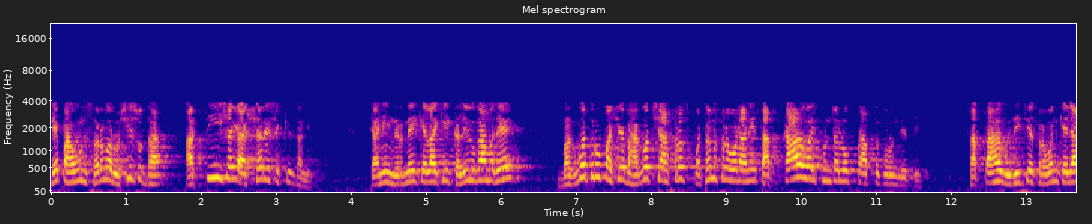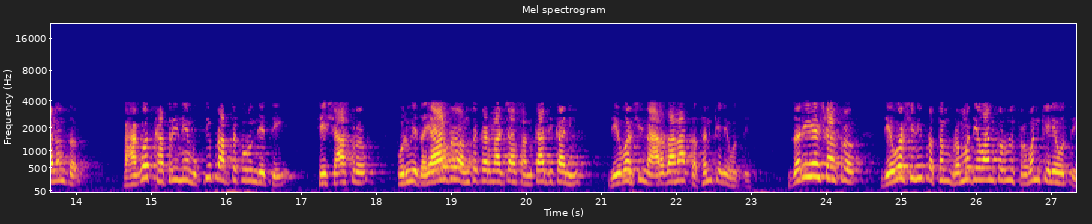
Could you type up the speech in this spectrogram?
हे पाहून सर्व ऋषी सुद्धा अतिशय आश्चर्यचकित झाले. त्यांनी निर्णय केला की कलियुगामध्ये भगवत रूप असे भागवत शास्त्रच पठन श्रवणाने तात्काळ वैकुंठ लोक प्राप्त करून देते. सप्ताह विधीचे श्रवण केल्यानंतर भागवत खात्रीने मुक्ती प्राप्त करून देते हे शास्त्र पूर्वी दयार्द्र अंतकरणाच्या संकाधिकांनी देवर्षी नारदांना कथन केले होते. जरी हे शास्त्र देवर्षींनी प्रथम ब्रह्मदेवांकडून श्रवण केले होते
